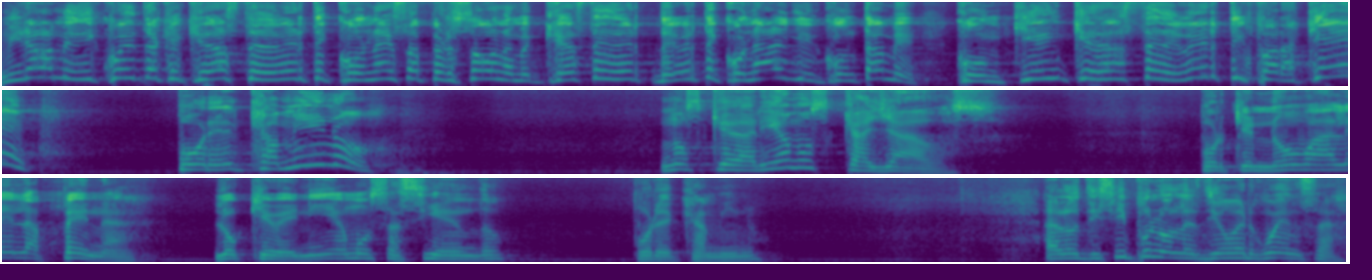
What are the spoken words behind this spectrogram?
Mira, me di cuenta que quedaste de verte con esa persona, me quedaste de, verte con alguien. Contame, ¿con quién quedaste de verte y para qué? Por el camino. Nos quedaríamos callados porque no vale la pena lo que veníamos haciendo por el camino. A los discípulos les dio vergüenza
